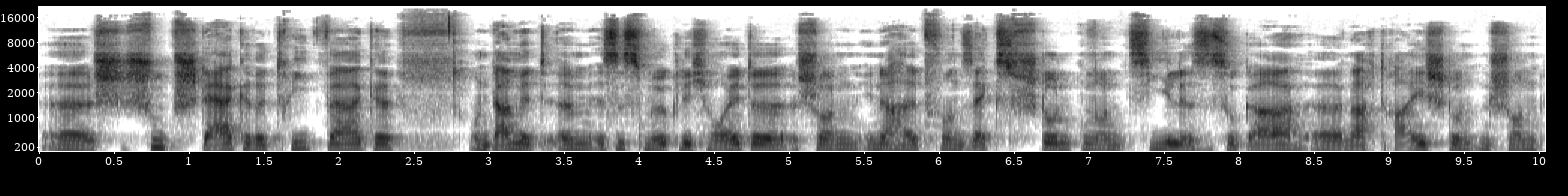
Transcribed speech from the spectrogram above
äh, schubstärkere Triebwerke. Und damit ähm, ist es möglich, heute schon innerhalb von sechs Stunden und Ziel ist es sogar äh, nach drei Stunden schon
